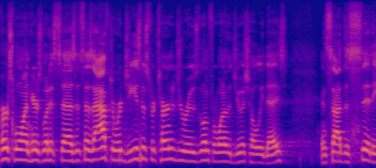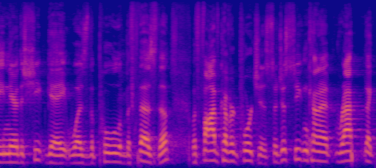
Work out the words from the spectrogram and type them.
verse 1, here's what it says It says, Afterward, Jesus returned to Jerusalem for one of the Jewish holy days. Inside the city, near the sheep gate, was the pool of Bethesda with five covered porches. So, just so you can kind of wrap, like,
